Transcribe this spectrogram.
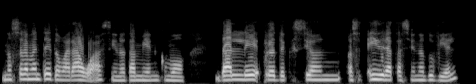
No solamente tomar agua, sino también como darle protección, o sea, hidratación a tu piel.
